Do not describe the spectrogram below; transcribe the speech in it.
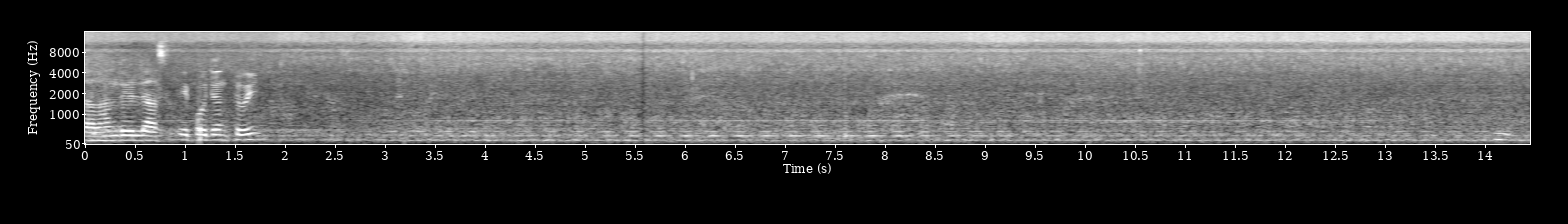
আলহামদুলিল্লাহ এ পর্যন্তই Mm-hmm.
